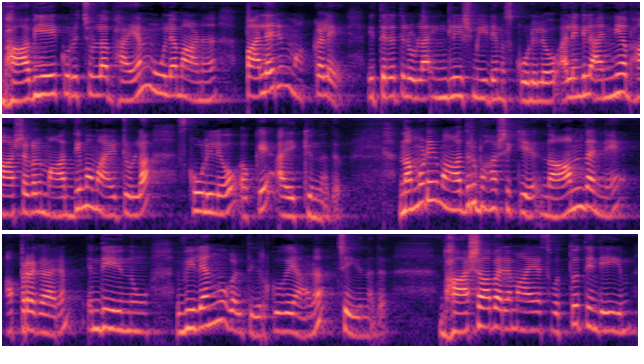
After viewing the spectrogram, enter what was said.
ഭാവിയെക്കുറിച്ചുള്ള ഭയം മൂലമാണ് പലരും മക്കളെ ഇത്തരത്തിലുള്ള ഇംഗ്ലീഷ് മീഡിയം സ്കൂളിലോ അല്ലെങ്കിൽ അന്യഭാഷകൾ മാധ്യമമായിട്ടുള്ള സ്കൂളിലോ ഒക്കെ അയക്കുന്നത്. നമ്മുടെ മാതൃഭാഷയ്ക്ക് നാം തന്നെ അപ്രകാരം എന്ത് ചെയ്യുന്നു? വിലങ്ങുകൾ തീർക്കുകയാണ് ചെയ്യുന്നത്. ഭാഷാപരമായ സ്വത്വത്തിന്റെയും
